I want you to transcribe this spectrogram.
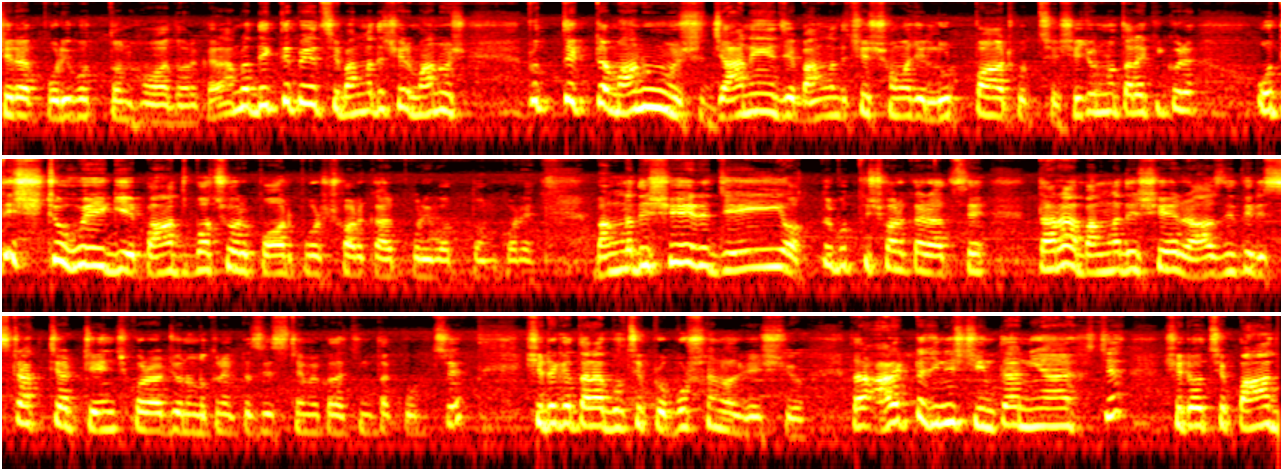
সেটা পরিবর্তন হওয়া দরকার। আমরা দেখতে পেয়েছি বাংলাদেশের মানুষ, প্রত্যেকটা মানুষ জানে যে বাংলাদেশের সমাজে লুটপাট হচ্ছে। সেই জন্য তারা কি করে? অতিষ্ঠ হয়ে গিয়ে পাঁচ বছর পর পর সরকার পরিবর্তন করে। বাংলাদেশের যেই অন্তর্বর্তী সরকার আছে, তারা বাংলাদেশের রাজনীতির স্ট্রাকচার চেঞ্জ করার জন্য নতুন একটা সিস্টেমের কথা চিন্তা করছে। সেটাকে তারা বলছে প্রপোর্শনাল রেশিও তারা আরেকটা জিনিস চিন্তা নিয়ে আসছে, সেটা হচ্ছে পাঁচ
